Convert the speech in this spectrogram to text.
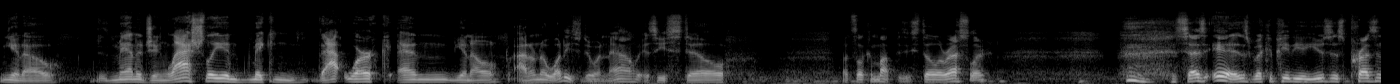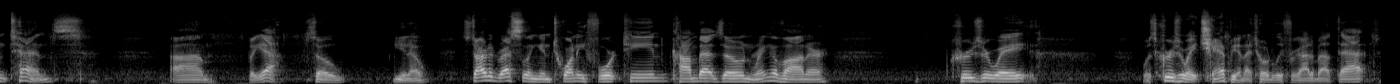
you know, managing Lashley and making that work. And, you know, I don't know what he's doing now. Is he still. Let's look him up. Is he still a wrestler? it says is. Wikipedia uses present tense. Um, but yeah, so, you know, started wrestling in 2014, Combat Zone, Ring of Honor, Cruiserweight, was Cruiserweight champion. I totally forgot about that.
